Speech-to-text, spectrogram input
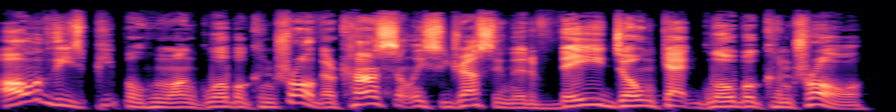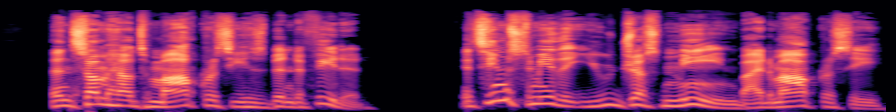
all of these people who want global control, they're constantly suggesting that if they don't get global control, then somehow democracy has been defeated. It seems to me that you just mean by democracy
